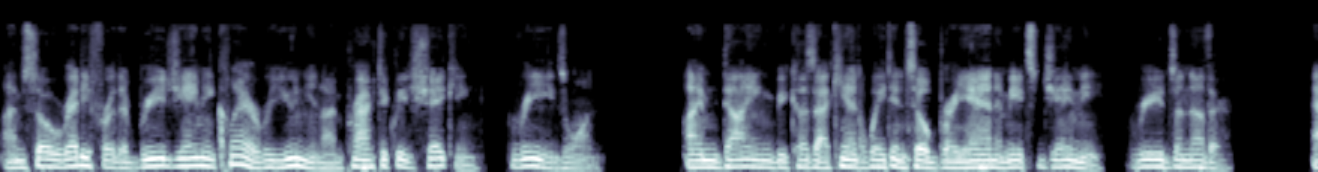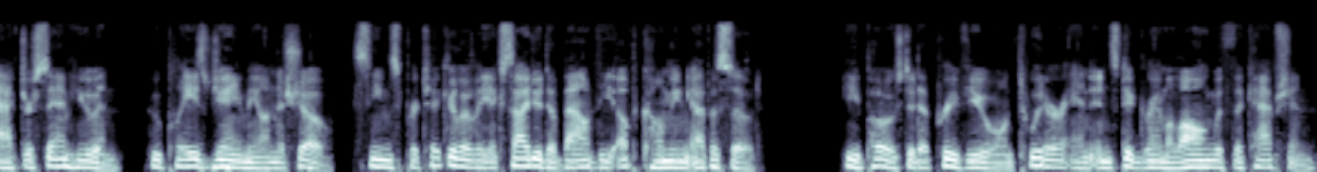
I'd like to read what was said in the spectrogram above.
I'm so ready for the Brie Jamie Claire reunion I'm practically shaking, reads one. I'm dying because I can't wait until Brianna meets Jamie, reads another. Actor Sam Heughan, who plays Jamie on the show, seems particularly excited about the upcoming episode. He posted a preview on Twitter and Instagram along with the caption,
